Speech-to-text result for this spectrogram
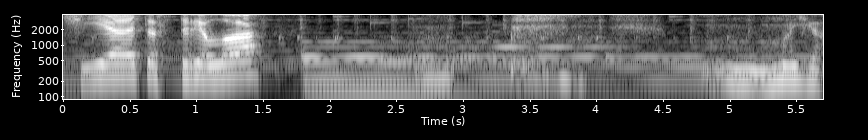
Чья это стрела? Моя.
